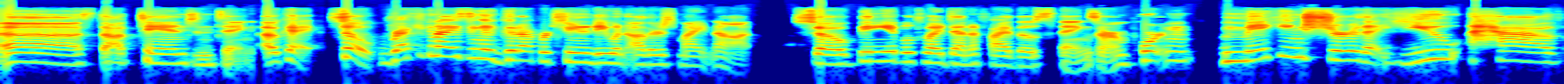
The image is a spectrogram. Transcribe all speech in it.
Uh, stop tangenting. Okay, so recognizing a good opportunity when others might not. So being able to identify those things are important. Making sure that you have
